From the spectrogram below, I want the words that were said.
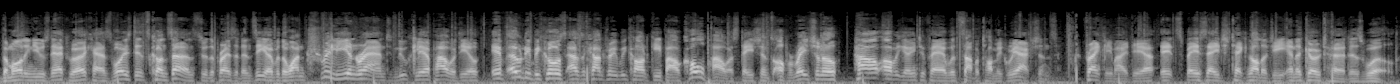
The Morning News Network has voiced its concerns to the presidency over the 1 trillion rand nuclear power deal, if only because as a country we can't keep our coal power stations operational. How are we going to fare with subatomic reactions? Frankly, my dear, it's space age technology in a goat herder's world.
